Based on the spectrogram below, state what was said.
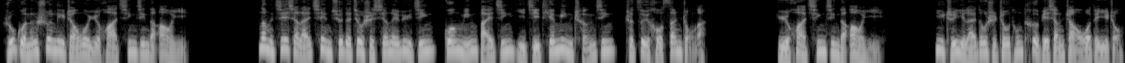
如果能顺利掌握羽化青金的奥义，那么接下来欠缺的就是仙泪绿金、光明白金以及天命成金这最后三种了。羽化青金的奥义，一直以来都是周通特别想掌握的一种。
